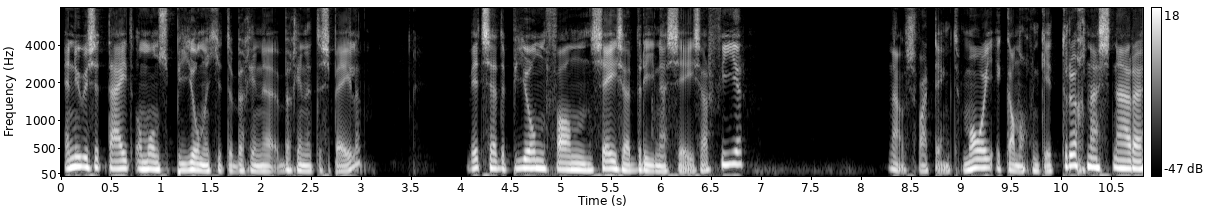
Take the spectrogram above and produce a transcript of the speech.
En nu is het tijd om ons pionnetje te beginnen, beginnen te spelen. Wit zet de pion van Caesar 3 naar Caesar 4. Nou, zwart denkt, mooi, ik kan nog een keer terug naar, naar uh,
